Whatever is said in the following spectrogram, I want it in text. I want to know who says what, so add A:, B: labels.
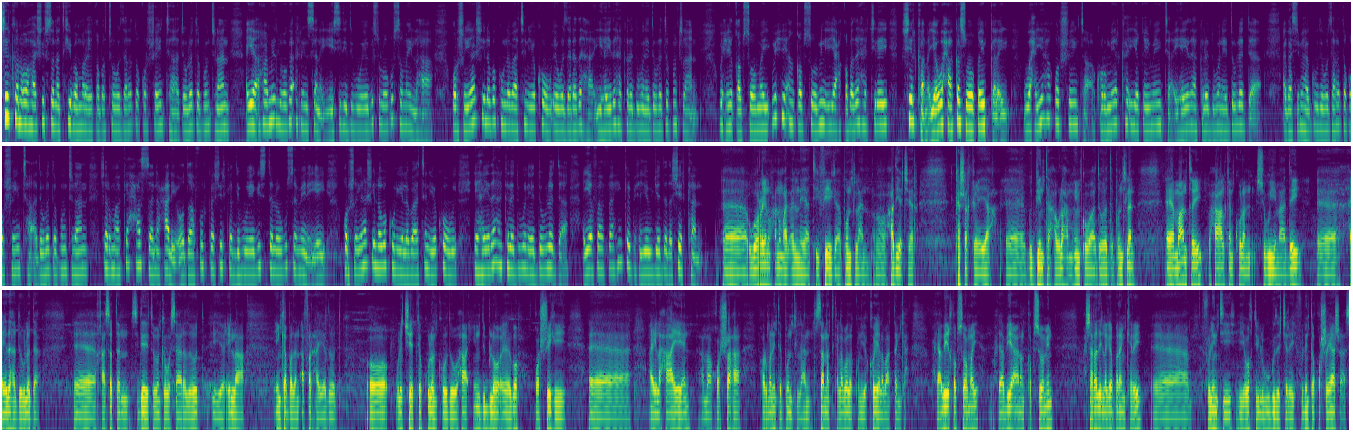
A: shirkan oo ahaa shir sanadkiiba mar ay qabato wasaaradda qorsheynta dowladda puntland ayaa ahaa mid looga arinsanayay sidii dib u eegis loogu sameyn lahaa qorshayaashii laba kun kow ee wasaaradaha iyo hay'adaha kala duwan ee dowladda puntland. Wixii qabsoomay wixii aan qabsoomin iyo caqabadaha jiray shirkan ayaa waxaa ka soo qeyb galay waxyaha qorsheynta kormeerka iyo qiimeynta ee hay'adaha kala duwan ee dowladda. Agaasimaha guud ee wasaaradda qorsheynta dowladda puntland sharmaake xasan cali oo daafurka shirkan dib u eegista loogu sameynayay qorshayaashii laba kun iyo labaatan iyo kow ee hay'adaha kala duwan ee dowladda ayaa faahfaahin ka bixiyay ujeedada shirkan.
B: Ugu horeyn waxaan u mahad celinayaa t v-ga puntland oo had iyo jeer ka shaqeeya gudbinta howlaha muhiimka u ah dowladda puntland. Maantay waxaa halkan kulan isugu yimaaday hay'adaha dowladda khaasatan siddeed iyo tobanka wasaaradood iyo ilaa in ka badan afar hay'adood oo ulajeedka kulankoodu ahaa in dib loo eego qorshihii ay lahaayeen ama qorshaha horumarinta puntland sanadka labada kun iyo koyo labaatanka. Waxyaabihii qabsoomay waxyaabihii aanan qabsoomin casharadii laga baran karay fulintii iyo waqtigii lagu guda jiray fulinta qorshayaashaas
